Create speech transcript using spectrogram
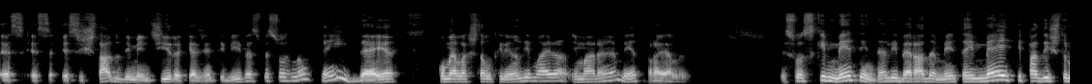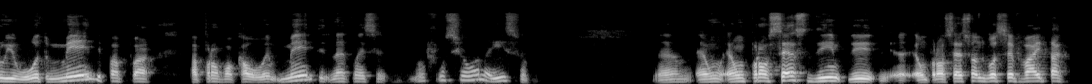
Esse, esse, esse, estado de mentira que a gente vive, as pessoas não têm ideia como elas estão criando emaranhamento para elas. Pessoas que mentem deliberadamente, aí mente para destruir o outro, mente para provocar o outro, mente né, com esse... Não funciona isso. É, é, um, é um processo de, de, É um processo onde você vai estar... Tá,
